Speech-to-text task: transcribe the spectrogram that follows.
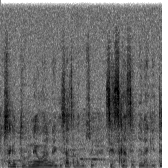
tosaki tourne wana na kisasa bato mosusu sesika asepelaki te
